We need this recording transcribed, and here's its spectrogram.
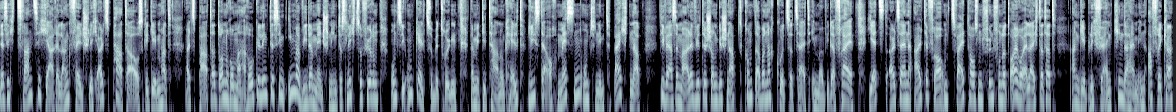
der sich 20 Jahre lang fälschlich als Pater ausgegeben hat. Als Pater Don Romaro gelingt es ihm immer wieder Menschen hinters Licht zu führen und sie um Geld zu betrügen. Damit die Tarnung hält, liest er auch Messen und nimmt Beichten ab. Diverse Male wird er schon geschnappt, kommt aber nach kurzer Zeit immer wieder frei. Jetzt, als er eine alte Frau um 2500 Euro erleichtert hat, angeblich für ein Kinderheim in Afrika,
